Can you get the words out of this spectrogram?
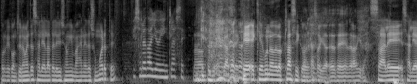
porque continuamente salía en la televisión imágenes de su muerte. Eso lo he dado yo hoy en clase. Lo has dado tú en clase. es, que, es que es uno de los clásicos. Casualidad, de, de la vida. Sale, salía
